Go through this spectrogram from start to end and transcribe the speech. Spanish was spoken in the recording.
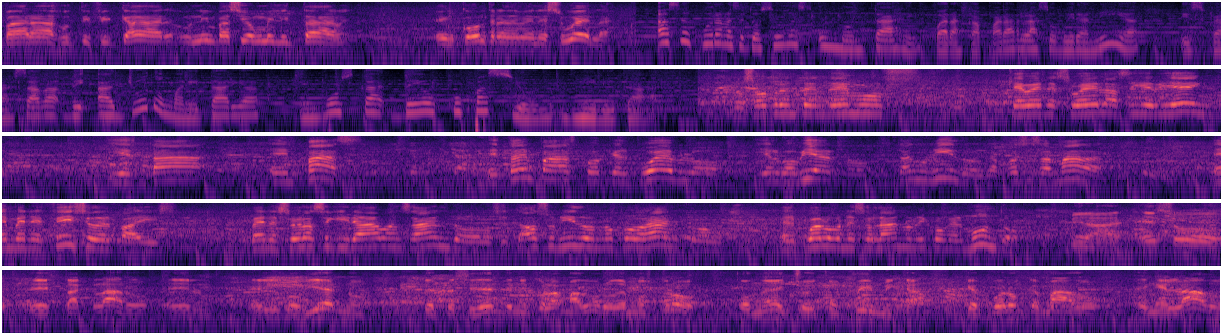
para justificar una invasión militar en contra de Venezuela. Aseguran la situación es un montaje para acaparar la soberanía disfrazada de ayuda humanitaria en busca de ocupación militar. Nosotros entendemos que Venezuela sigue bien y está en paz. Está en paz porque el pueblo y el gobierno están unidos y las Fuerzas Armadas en beneficio del país. Venezuela seguirá avanzando, los Estados Unidos no podrán con el pueblo venezolano ni con el mundo. Mira, eso está claro, el, gobierno del presidente Nicolás Maduro demostró con hechos y con fílmica que fueron quemados en el lado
